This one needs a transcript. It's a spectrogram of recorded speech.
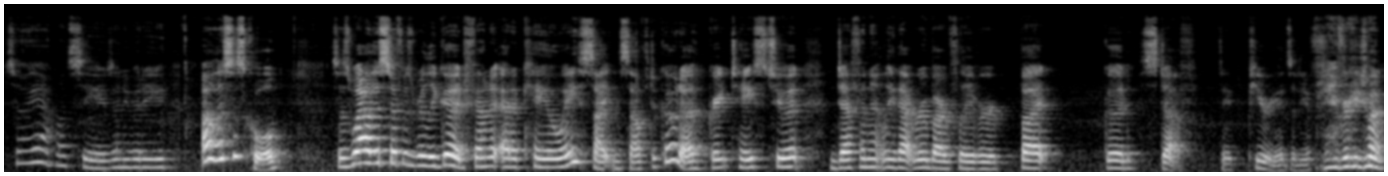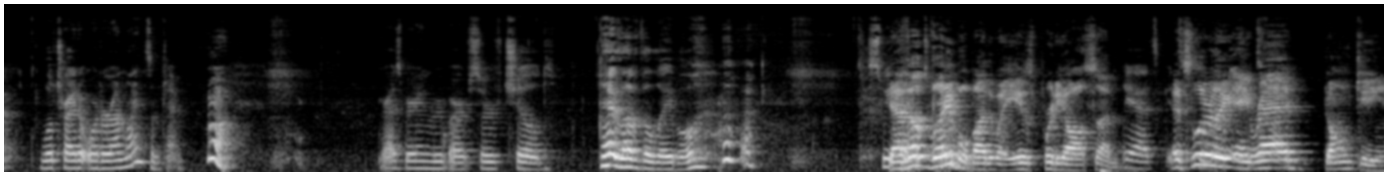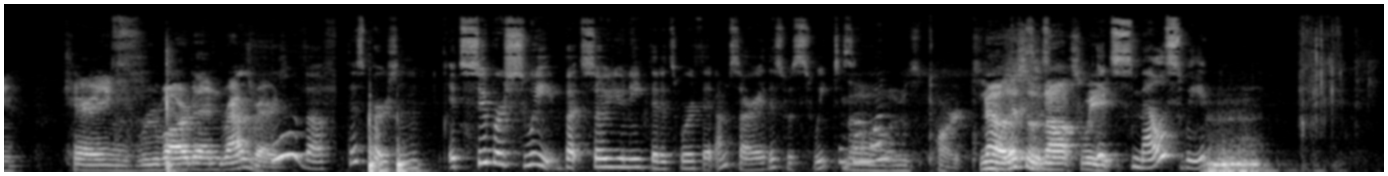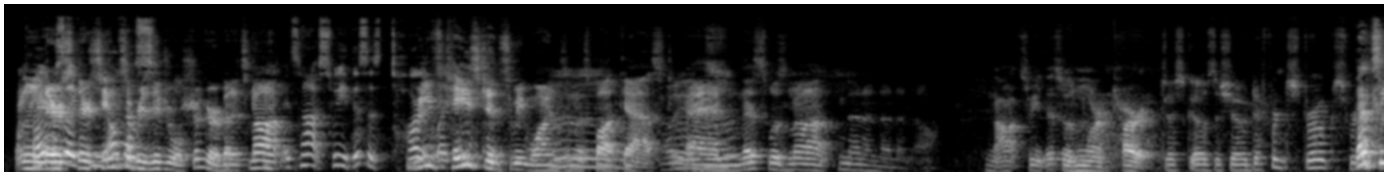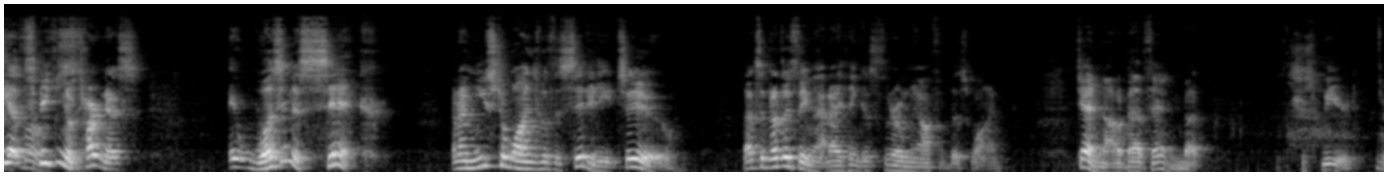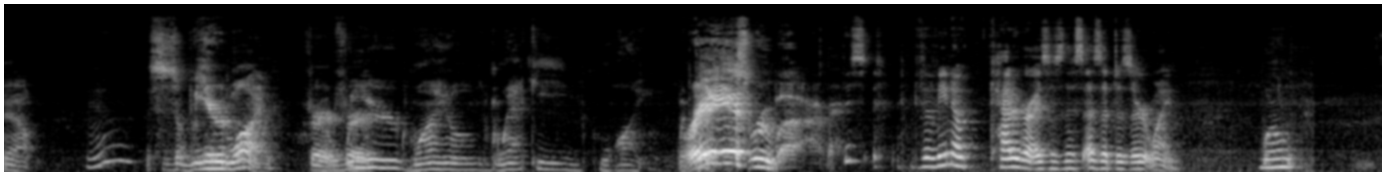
So yeah, let's see. Is anybody? Oh, this is cool. It says, wow, this stuff is really good. Found it at a KOA site in South Dakota. Great taste to it. Definitely that rhubarb flavor, but good stuff. Say periods at the end of each one. We'll try to order online sometime. Huh. Raspberry and rhubarb served chilled. I love the label. Sweet. Yeah, the lemon- label, by the way, is pretty awesome. yeah, it's It's, cute. literally a red donkey carrying rhubarb and raspberries. Who the f- this person? It's super sweet, but so unique that it's worth it. I'm sorry, this was sweet to No, someone. it was tart. No, this is not sweet. It smells sweet. I mean, I there's like, there's hints of almost- residual sugar, but it's not. It's not sweet. This is tart. We've like, tasted sweet wines in this Mm. podcast, yeah. and this was not No, no, no, no, no. not sweet. This was more tart. Just goes to show different strokes for That's the different folks. speaking of tartness. It wasn't acidic, and I'm used to wines with acidity too. That's another thing that I think has thrown me off of this wine. Again, not a bad thing, but it's just weird. Yeah. Yeah. This is a weird wine for A for weird, wild, wacky wine. radius rhubarb. This Vivino categorizes this as a dessert wine. Well,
